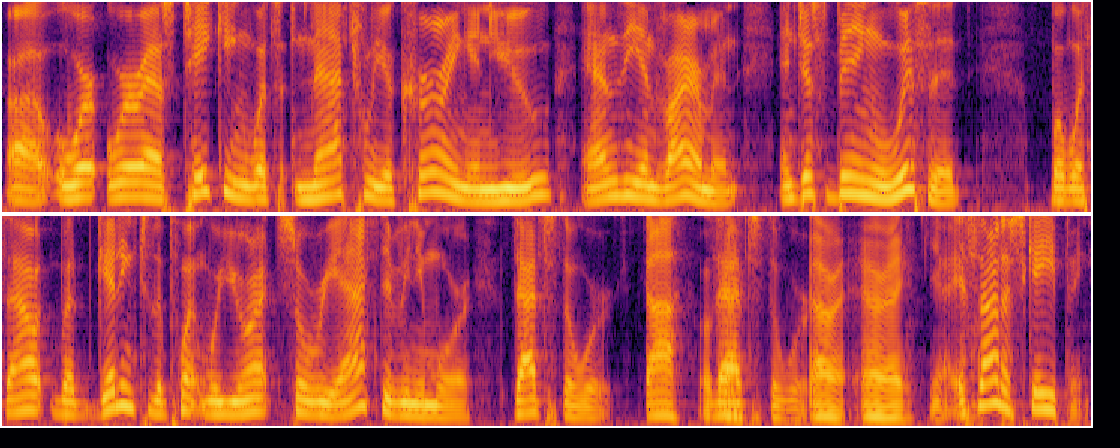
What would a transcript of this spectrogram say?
Uh, where, whereas taking what's naturally occurring in you and the environment and just being with it, but without, but getting to the point where you aren't so reactive anymore, that's the work. Ah, okay. That's the work. all right. All right. Yeah, it's not escaping.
